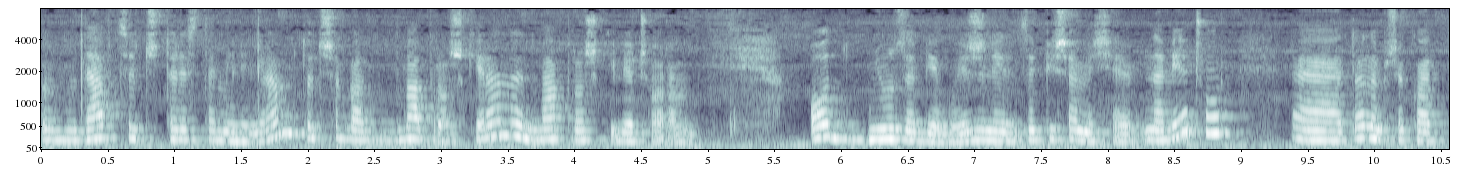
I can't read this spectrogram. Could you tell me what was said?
w dawce 400 mg, to trzeba dwa proszki rano dwa proszki wieczorem od dniu zabiegu. Jeżeli zapiszemy się na wieczór, e, to na przykład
